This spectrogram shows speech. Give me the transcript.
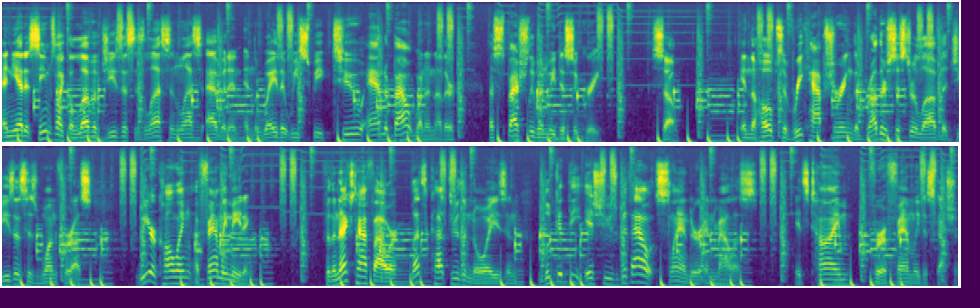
And yet, it seems like the love of Jesus is less and less evident in the way that we speak to and about one another, especially when we disagree. So, in the hopes of recapturing the brother sister love that Jesus has won for us, we are calling a family meeting. For the next half hour, let's cut through the noise and look at the issues without slander and malice. It's time for a family discussion.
